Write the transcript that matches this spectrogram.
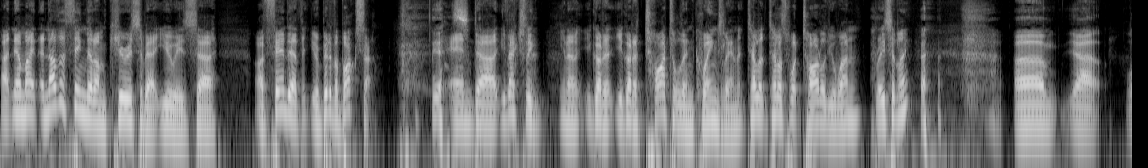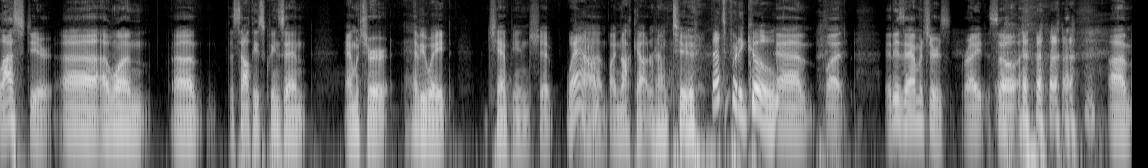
Uh, now, mate, another thing that I'm curious about you is uh, I've found out that you're a bit of a boxer, and uh, you've actually, you know, you got a you got a title in Queensland. Tell tell us what title you won recently. Um, yeah, last year uh, I won uh, the Southeast Queensland Amateur Heavyweight Championship. Wow. uh, by knockout in round two. That's pretty cool. Um, but it is amateurs, right? So um,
